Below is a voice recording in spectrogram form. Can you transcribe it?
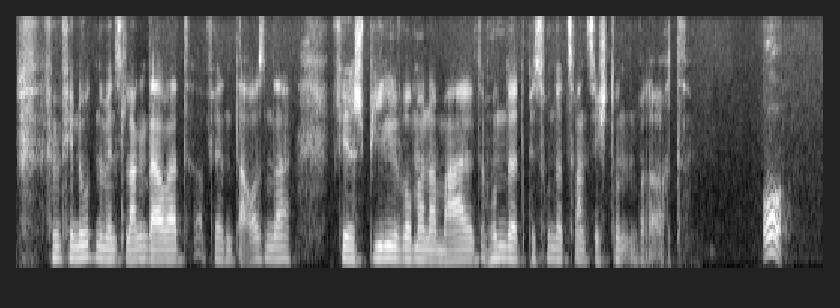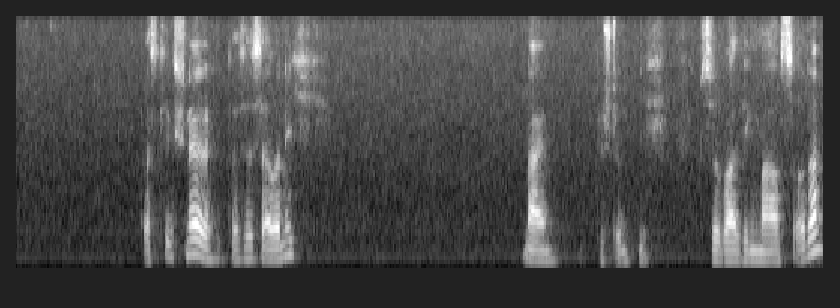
fünf Minuten, wenn es lang dauert, für einen Tausender, für ein Spiel, wo man normal 100 bis 120 Stunden braucht. Oh, das klingt schnell. Das ist aber nicht. Nein, bestimmt nicht. Surviving Mars, oder?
